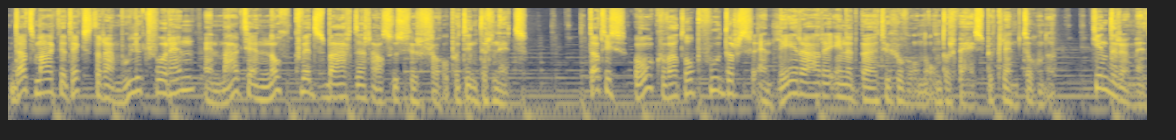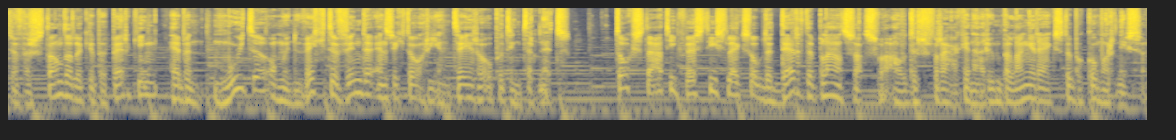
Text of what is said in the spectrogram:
Dat maakt het extra moeilijk voor hen en maakt hen nog kwetsbaarder als ze surfen op het internet. Dat is ook wat opvoeders en leraren in het buitengewone onderwijs beklemtonen. Kinderen met een verstandelijke beperking hebben moeite om hun weg te vinden en zich te oriënteren op het internet. Toch staat die kwestie slechts op de derde plaats als we ouders vragen naar hun belangrijkste bekommernissen.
